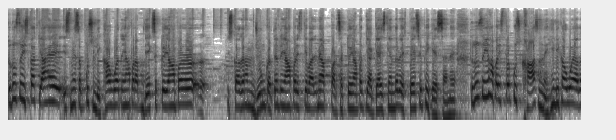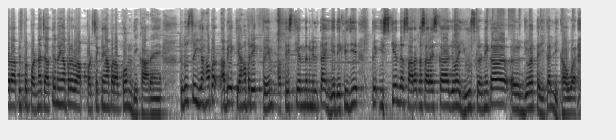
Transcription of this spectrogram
तो दोस्तों, इसका क्या है? इसमें सब कुछ लिखा हुआ तो यहाँ पर आप देख सकते सकते हो यहाँ पर, इसका अगर हम जूम करते हैं तो यहाँ पर इसके बारे में आप पढ़ सकते हो यहाँ पर क्या क्या इसके अंदर स्पेसिफिकेशन है। तो दोस्तों यहाँ पर इस पर कुछ खास नहीं लिखा हुआ है। अगर आप इस पर पढ़ना चाहते हैं तो यहाँ पर आप पढ़ सकते हो। यहाँ पर आपको हम दिखा रहे हैं। तो दोस्तों, यहाँ पर अब एक, यहाँ पर एक फ्रेम पत्र इसके अंदर मिलता है। ये देख लीजिए तो इसके अंदर सारा का सारा इसका जो है यूज़ करने का जो है तरीका लिखा हुआ है।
